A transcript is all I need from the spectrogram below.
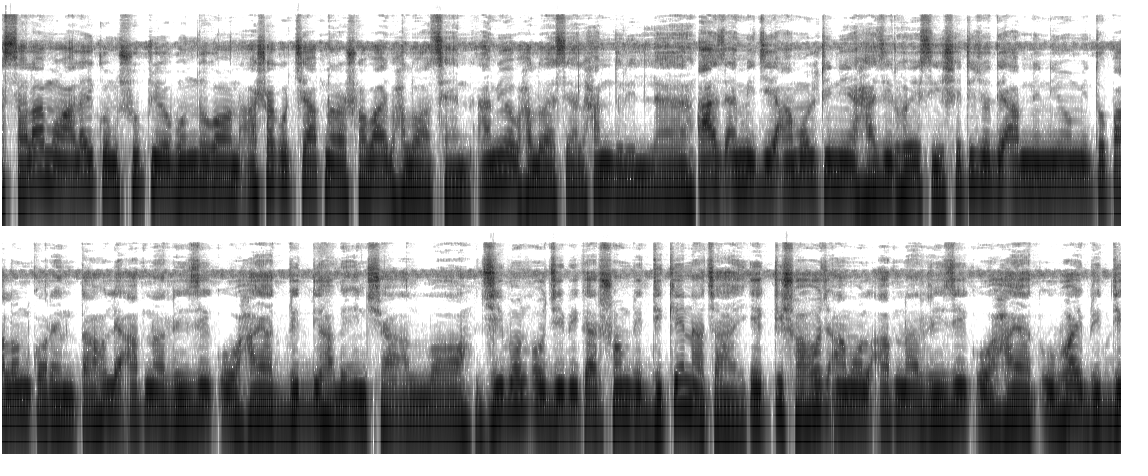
আসসালামু আলাইকুম সুপ্রিয় বন্ধুগণ, আশা করছি আপনারা সবাই ভালো আছেন, আমিও ভালো আছি, আলহামদুলিল্লাহ। আজ আমি যে আমলটি নিয়ে হাজির হয়েছি, সেটি যদি আপনি নিয়মিত পালন করেন, তাহলে আপনার রিজিক ও হায়াত বৃদ্ধি হবে ইনশা আল্লাহ জীবন ও জীবিকার সমৃদ্ধি কে না চায়, একটি সহজ আমল আপনার রিজিক ও হায়াত উভয় বৃদ্ধি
